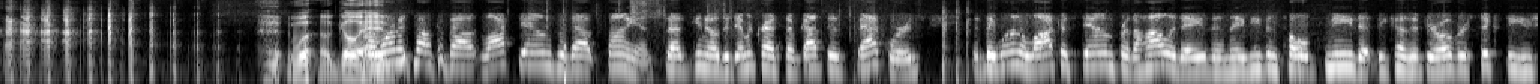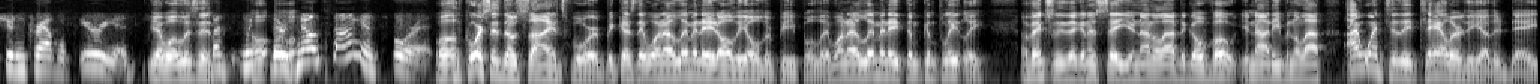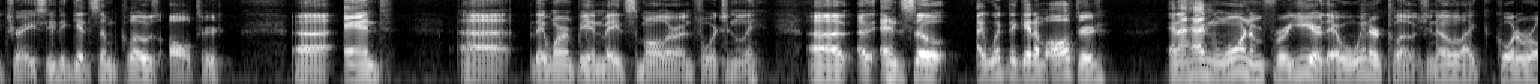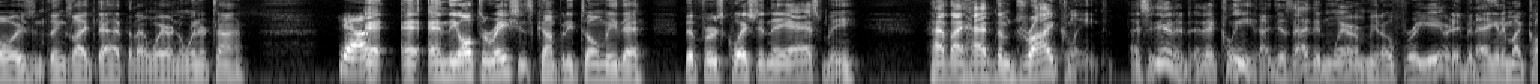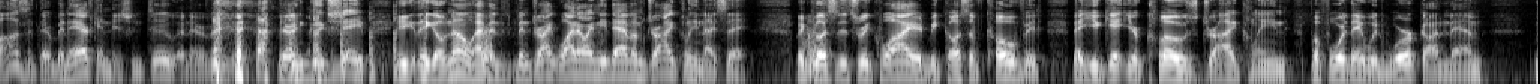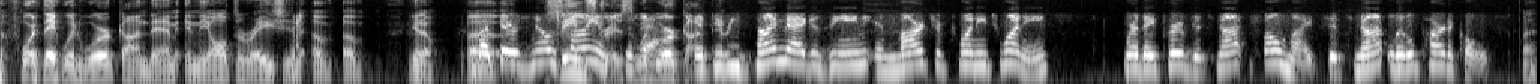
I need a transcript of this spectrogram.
well, go ahead. I want to talk about lockdowns without science. That you know, the Democrats have got this backwards. That they want to lock us down for the holidays, and they've even told me that because if you're over sixty, you shouldn't travel. Period. yeah, well, listen. But we, Oh, there's oh, no science for it. Well, of course, there's no science for it because they want to eliminate all the older people. They want to eliminate them completely. Eventually, they're going to say you're not allowed to go vote. You're not even allowed. I went to the tailor the other day, Tracy, to get some clothes altered, uh, and uh, they weren't being made smaller, unfortunately. Uh, uh, and so I went to get them altered, and I hadn't worn them for a year. They were winter clothes, you know, like corduroys and things like that that I wear in the wintertime Yeah. and, and, and the alterations company told me that the first question they asked me, have I had them dry cleaned? I said, yeah, they're, they're clean. I just I didn't wear them, you know, for a year. They've been hanging in my closet. They've been air conditioned too, and they're they're in good shape. He- They go, no, haven't been dry. Why do I need to have them dry cleaned? I say, because it's required because of COVID that you get your clothes dry cleaned before they would work on them, before they would work on them in the alteration of of you know. Uh, but there's no science seamstress to would that. work on If you read Time magazine in March of 2020, where they proved it's not fomites, it's not little particles. Huh.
